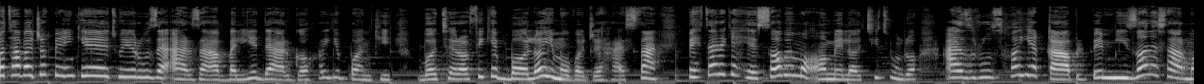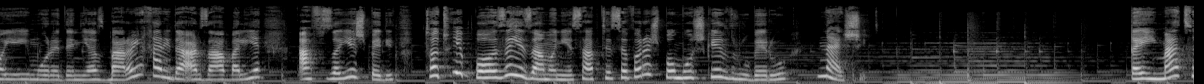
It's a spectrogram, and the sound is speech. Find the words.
با توجه به اینکه توی روز ارز اولیه درگاه های بانکی با ترافیک بالایی مواجه هستن بهتره که حساب معاملاتیتون رو از روزهای قبل به میزان سرمایه مورد نیاز برای خرید ارز اولیه افزایش بدید تا توی بازه زمانی ثبت سفارش با مشکل روبرو نشید. قیمت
